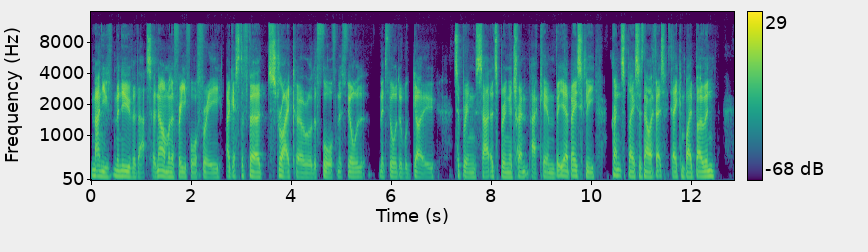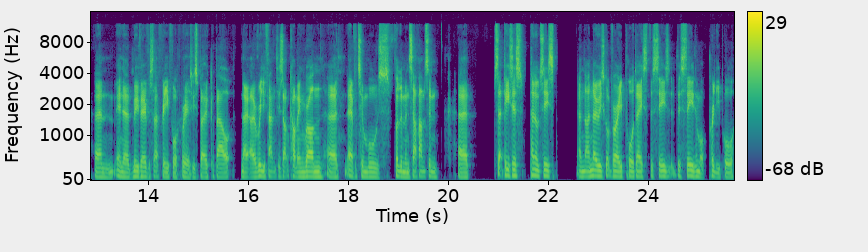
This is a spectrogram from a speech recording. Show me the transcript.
manu maneuver that. So now I'm on a three four three. I guess the third striker or the fourth midfielder midfielder would go to bring Sa to bring a Trent back in. But yeah, basically Trent's place is now effectively taken by Bowen um, in a move over to that 3-4-3 as we spoke about. No, I really fancy his upcoming run. Uh, Everton, Wolves, Fulham, and Southampton. Uh, set pieces, penalties, and I know he's got very poor days this season. This season, pretty poor.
